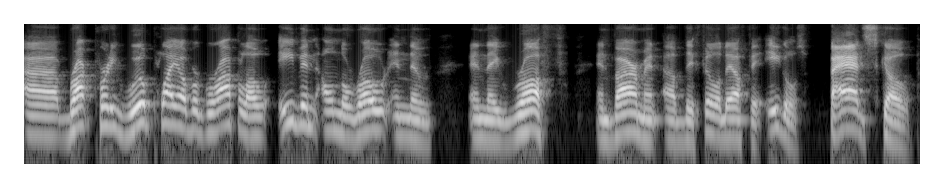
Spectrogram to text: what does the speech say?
uh, Brock Purdy will play over Garoppolo even on the road in the in the rough environment of the Philadelphia Eagles. Bad scope.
